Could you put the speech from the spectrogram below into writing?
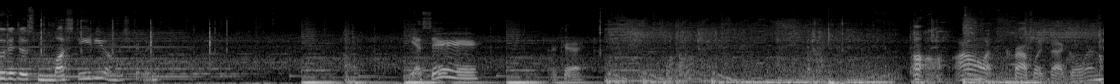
would have just must eat you? I'm just kidding. Yes, sir. Okay. Uh-uh. I don't let crap like that go in.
